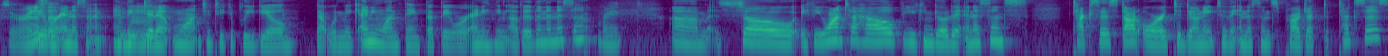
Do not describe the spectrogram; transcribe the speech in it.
So we're innocent. they were innocent and Mhm. they didn't want to take a plea deal that would make anyone think that they were anything other than innocent. right. Um, so if you want to help, you can go to innocence.texas.org to donate to the Innocence Project of Texas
